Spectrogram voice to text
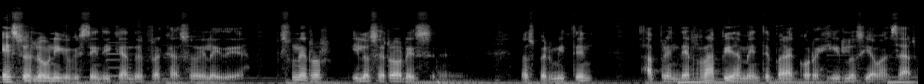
Eso es lo único que está indicando el fracaso de la idea. Es un error y los errores eh, nos permiten aprender rápidamente para corregirlos y avanzar.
